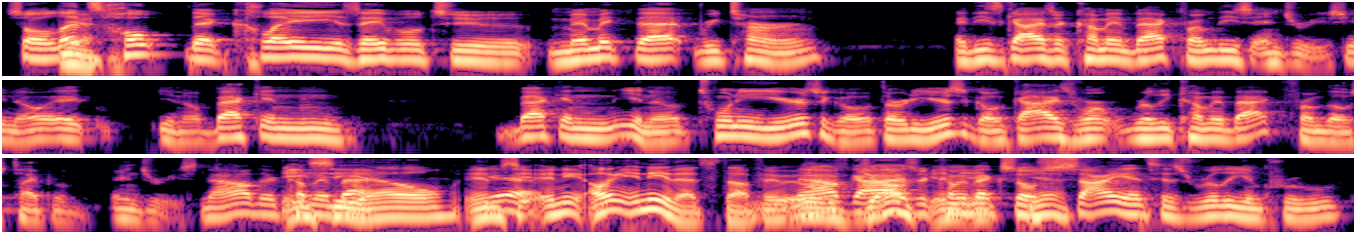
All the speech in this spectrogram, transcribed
So let's yeah. hope that Klay is able to mimic that return and these guys are coming back from these injuries. You know, it you know back in back in you know 20 years ago 30 years ago guys weren't really coming back from those type of injuries now they're coming back ACL, MC, Yeah. any oh, any of that stuff. It, it now was guys junk, are coming and- back so yeah. science has really improved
